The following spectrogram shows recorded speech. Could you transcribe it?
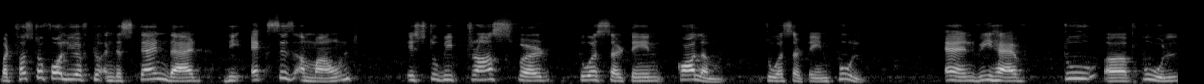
But first of all, you have to understand that the excess amount is to be transferred to a certain column, to a certain pool. And we have two uh, pool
